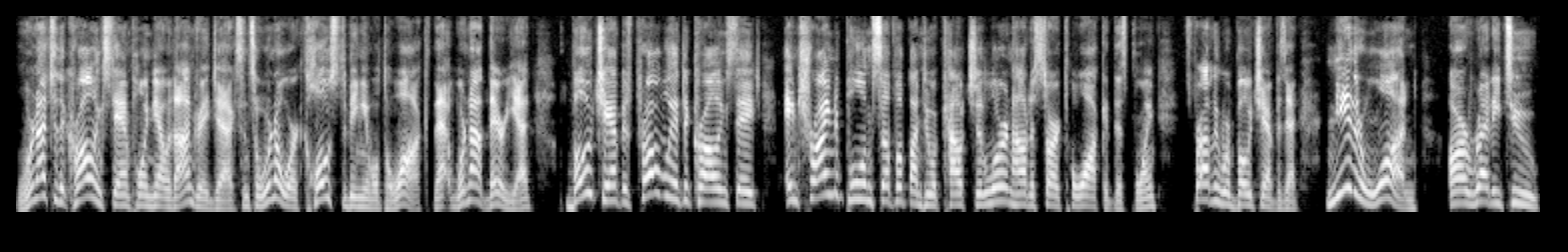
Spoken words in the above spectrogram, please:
We're not to the crawling standpoint yet with Andre Jackson, so we're nowhere close to being able to walk. That we're not there yet. Beauchamp is probably at the crawling stage and trying to pull himself up onto a couch to learn how to start to walk at this point. It's probably where Beauchamp is at. Neither one are ready to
